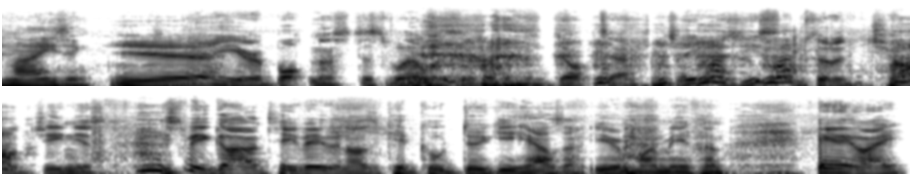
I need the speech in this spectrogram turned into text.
Amazing. Yeah. Yeah, you're a botanist as well as a doctor. Jeepers, you're some sort of child genius. Used to be a guy on TV when I was a kid called Doogie Howser. You remind me of him. Anyway,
